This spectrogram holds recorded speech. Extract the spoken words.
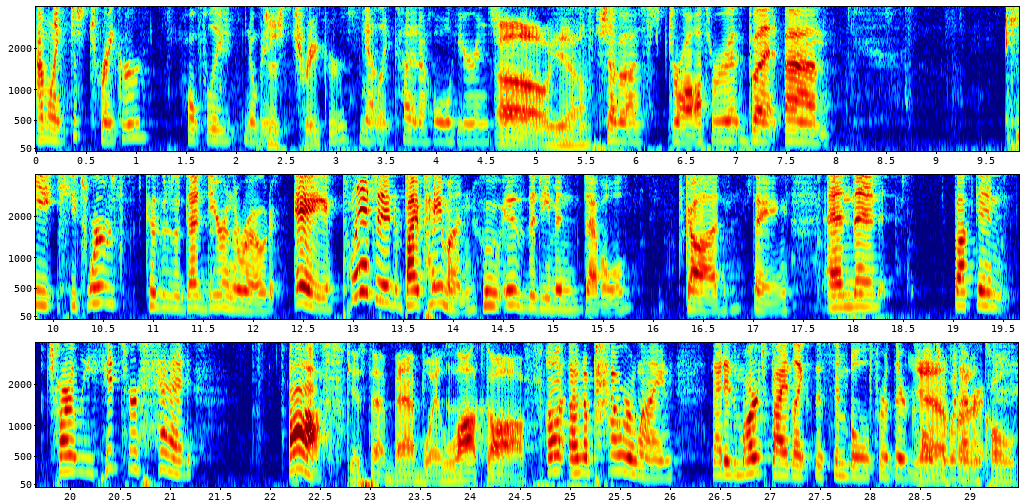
I'm like, just Traker. Hopefully nobody. Just Traker. yeah, like cut a hole here and shove, Oh yeah. shove a straw through it. But um, he he swerves because there's a dead deer in the road. A planted by Paimon, who is the demon devil god thing, and then fucking Charlie hits her head off Gets that bad boy lopped off. on, on a power line that is marked by like the symbol for their cult Yeah, or for whatever. their cult.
